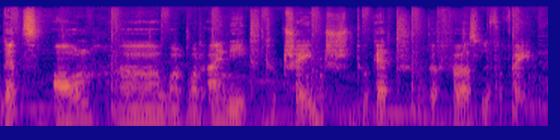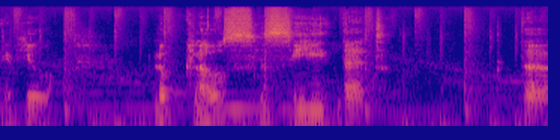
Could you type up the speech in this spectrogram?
That's all uh, what, what I need to change to get the first lithophane. If you look close, you see that the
